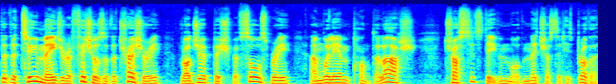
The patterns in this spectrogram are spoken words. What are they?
that the two major officials of the Treasury, Roger, Bishop of Salisbury, and William Pont de l'Arche, trusted Stephen more than they trusted his brother.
